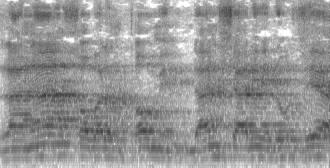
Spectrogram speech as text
lana khabaran qaumi dan syari rufzia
